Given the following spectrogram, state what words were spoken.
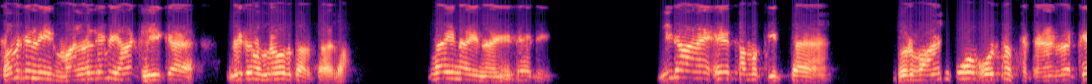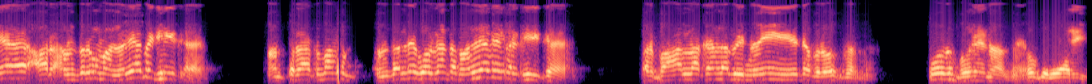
ਸਮਝ ਲਈ, ਮੰਨ ਲਈ ਵੀ ਹਾਂ, ਠੀਕ ਹੈ, ਲੇਕਿਨ ਵਿਰੋਧ ਕਰਤਾ ਇਹਦਾ ਨਹੀਂ ਨਹੀਂ ਨਹੀਂ, ਇਹ ਨਹੀਂ। ਜਿਹਨਾਂ ਨੇ ਇਹ ਕੰਮ ਕੀਤਾ ਗੁਰਬਾਣੀ ਤੋਂ ਉਲਟ ਸਟੈਂਡ ਰੱਖਿਆ ਔਰ ਅੰਦਰੋਂ ਮੰਨ ਲਿਆ ਵੀ ਠੀਕ ਹੈ। ਅੰਤਰਾਤਮਾ ਅੰਦਰਲੇ ਗੋਲਾਂ ਤਾਂ ਮੰਨ ਲਿਆ ਵੀ ਠੀਕ ਹੈ। ਪਰ ਬਾਹਰਲਾ ਕਹਿੰਦਾ ਵੀ ਨਹੀਂ, ਇਹ ਤਾਂ ਵਿਰੋਧ ਕਰਨਾ। ਉਹ ਬੁਰੇ ਨਾਲ ਨੇ, ਉਹ ਗੁਰਿਆਰੀ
